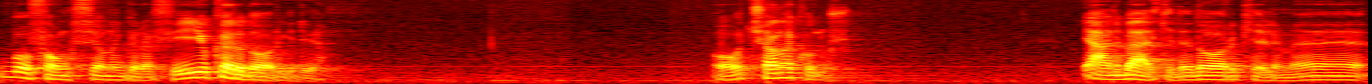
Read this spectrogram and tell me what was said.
bu fonksiyonun grafiği yukarı doğru gidiyor. O çanak olur. Yani belki de doğru kelime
